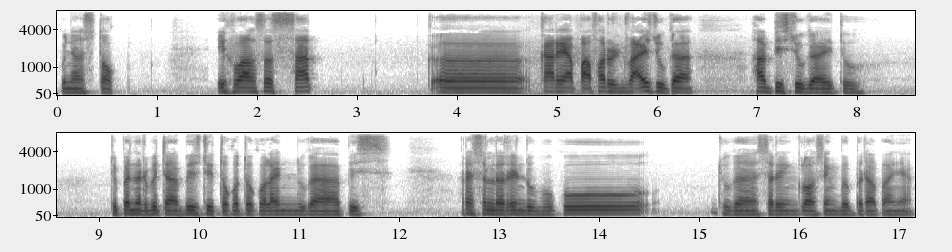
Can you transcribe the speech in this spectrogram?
punya stok. Ikhwal sesat eh, karya Pak Farudin Faiz juga habis juga itu. Di penerbit habis di toko-toko lain juga habis. Reseller rindu buku juga sering closing beberapanya.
